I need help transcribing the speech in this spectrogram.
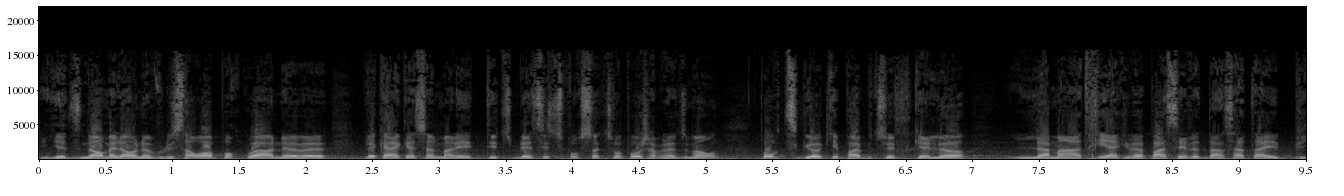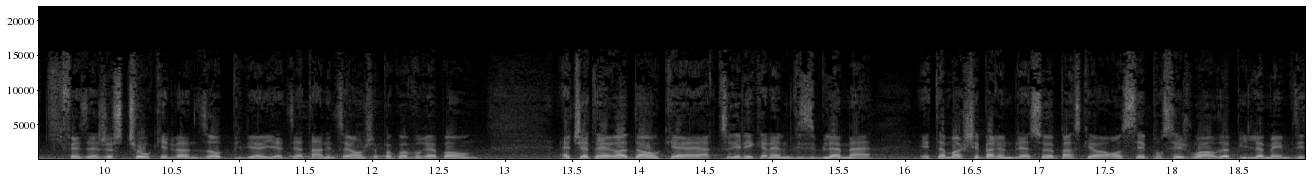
il a dit non, mais là, on a voulu savoir pourquoi. A, là, quand la question a demandé T'es-tu blessé? C'est pour ça que tu vas pas au championnat du monde? Pauvre petit gars qui n'est pas habitué, puis que là, la menterie n'arrivait pas assez vite dans sa tête, puis qui faisait juste choquer devant nous autres. Puis là, il a dit Attendez une seconde, je sais pas quoi vous répondre. etc. Donc, euh, Arthur Lekonen, visiblement, est amoché par une blessure parce qu'on sait pour ces joueurs-là, puis il l'a même dit,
